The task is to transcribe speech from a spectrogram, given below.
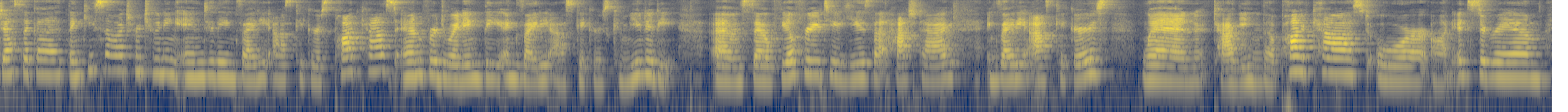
Jessica. Thank you so much for tuning in to the Anxiety Ass Kickers podcast and for joining the Anxiety Ass Kickers community. Um, so feel free to use that hashtag Anxiety Ass Kickers when tagging the podcast or on Instagram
